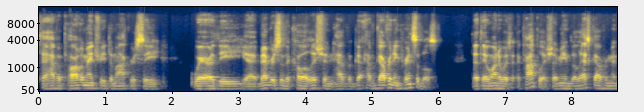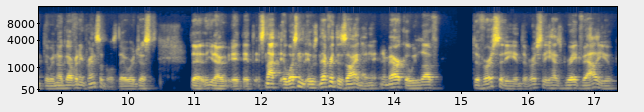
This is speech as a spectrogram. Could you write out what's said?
to have a parliamentary democracy where the uh, members of the coalition have a, have governing principles that they want to accomplish. I mean, the last government there were no governing principles. There were just the you know it, it, it's not it wasn't it was never designed. in America, we love diversity, and diversity has great value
